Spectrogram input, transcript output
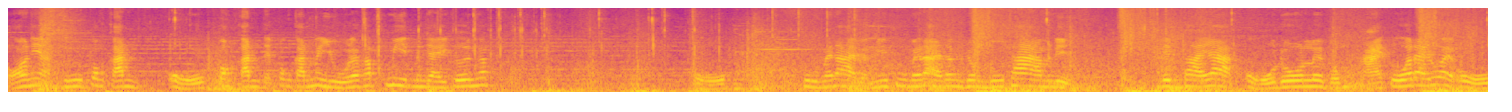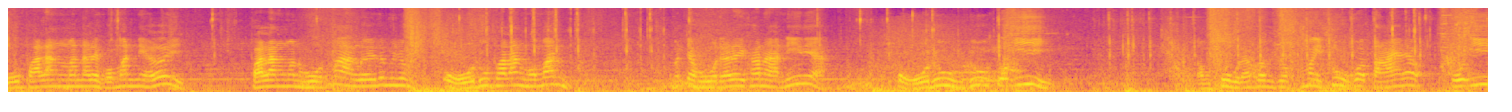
อ๋อเนี่ยคือป้องกันโอ้โหป้องกันแต่ป้องกันไม่อยู่แล้วครับ มีดมันใหญ่เกินครับโอ้โหสู้ไม่ได้แบบนี้สู้ไม่ได้ท่านผู้ชมดูท่ามันดิเล่นท่ายากโอ้โหโดนเลยผมหายตัวได้ด้วยโอ้โหพลังมันอะไรของมันเนี่ยเฮ้ยพลังมันโหดมากเลยท่านผู้ชมโอ้โหดูพลังของมัน มันจะโหดอะไรขนาดนี้เนี่ยโอ้โหดูดูตัว E ต้องสู้แล้วท่านผู้ชมไม่สู้ก็ตายแล้วตัวอี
